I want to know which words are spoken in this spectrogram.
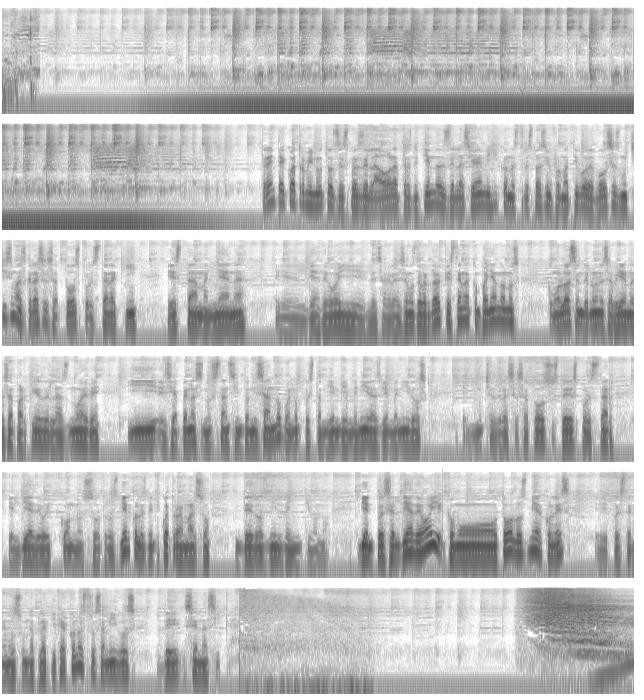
Treinta y cuatro minutos después de la hora, transmitiendo desde la Ciudad de México nuestro espacio informativo de voces. Muchísimas gracias a todos por estar aquí esta mañana el día de hoy. Les agradecemos de verdad que estén acompañándonos como lo hacen de lunes a viernes a partir de las 9 y eh, si apenas nos están sintonizando, bueno, pues también bienvenidas, bienvenidos. Eh, muchas gracias a todos ustedes por estar el día de hoy con nosotros. Miércoles 24 de marzo de 2021. Bien, pues el día de hoy, como todos los miércoles, eh, pues tenemos una plática con nuestros amigos de Senacica.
